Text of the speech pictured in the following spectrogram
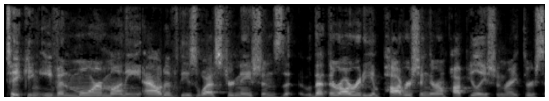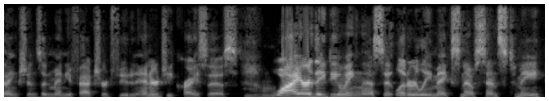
taking even more money out of these Western nations that, that they're already impoverishing their own population, right, through sanctions and manufactured food and energy crisis. Mm-hmm. Why are they doing this? It literally makes no sense to me.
